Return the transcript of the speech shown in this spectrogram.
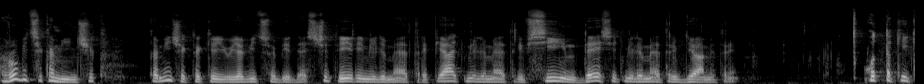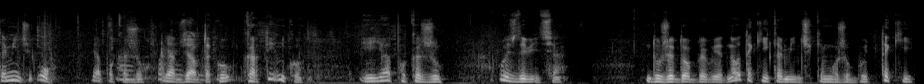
Робиться камінчик. Камінчик такий, уявіть собі, десь 4 мм, 5 мм, 7, 10 мм в діаметрі. От такий камінчик. О, я покажу. А, я взяв таку картинку і я покажу. Ось дивіться. Дуже добре видно. Ось такі камінчики можуть бути. Такі.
